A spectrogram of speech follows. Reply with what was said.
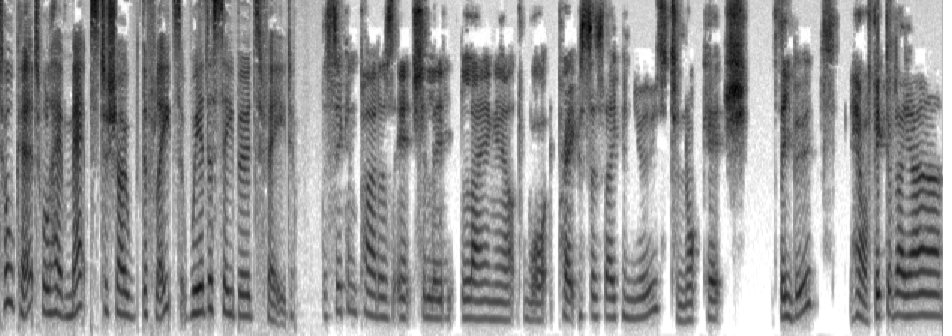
toolkit will have maps to show the fleets where the seabirds feed. The second part is actually laying out what practices they can use to not catch seabirds, how effective they are,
